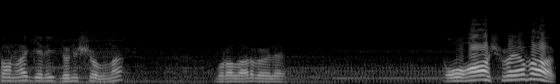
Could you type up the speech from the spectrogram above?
sonra geri dönüş yoluna. Buralar böyle. Oha şuraya bak.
